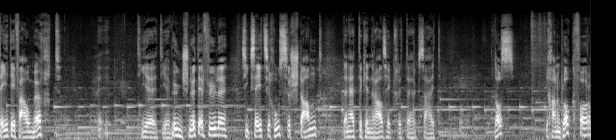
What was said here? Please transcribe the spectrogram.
die EDV möchte äh, die, die Wünsche nicht erfüllen, sie sieht sich außer Stand, dann hat der Generalsekretär gesagt, los, ich habe einen Block vor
